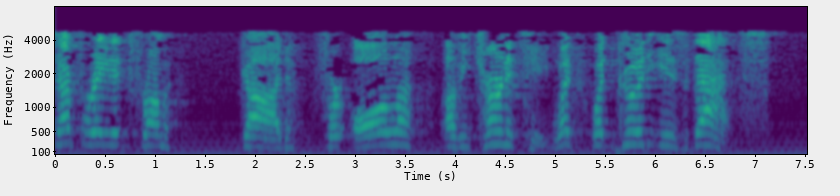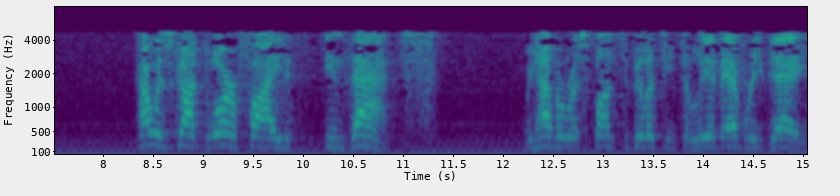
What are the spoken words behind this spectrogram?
separated from God for all of eternity. What, what good is that? How is God glorified in that? We have a responsibility to live every day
